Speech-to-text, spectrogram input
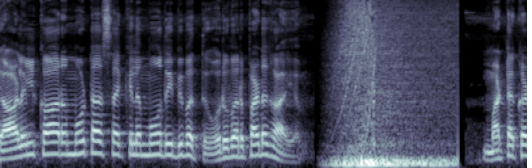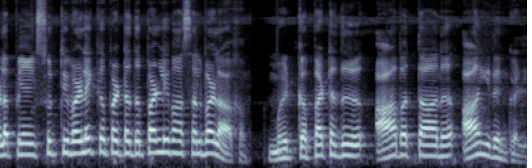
யாழில் காரும் மோட்டார் சைக்கிளும் மோதி விபத்து ஒருவர் படுகாயம். மட்டக்களப்பில் சுற்றி வளைக்கப்பட்டது பள்ளிவாசல் வளாகம் மீட்கப்பட்டது ஆபத்தான ஆயுதங்கள்.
